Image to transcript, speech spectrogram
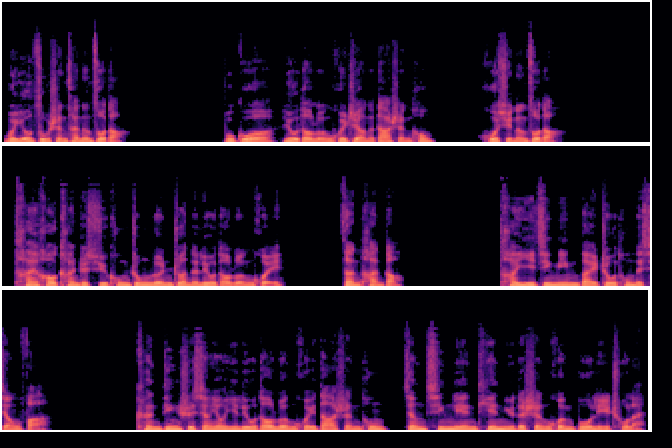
唯有祖神才能做到。不过六道轮回这样的大神通，或许能做到。太昊看着虚空中轮转的六道轮回，赞叹道：“他已经明白周通的想法。”肯定是想要以六道轮回大神通将青莲天女的神魂剥离出来。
